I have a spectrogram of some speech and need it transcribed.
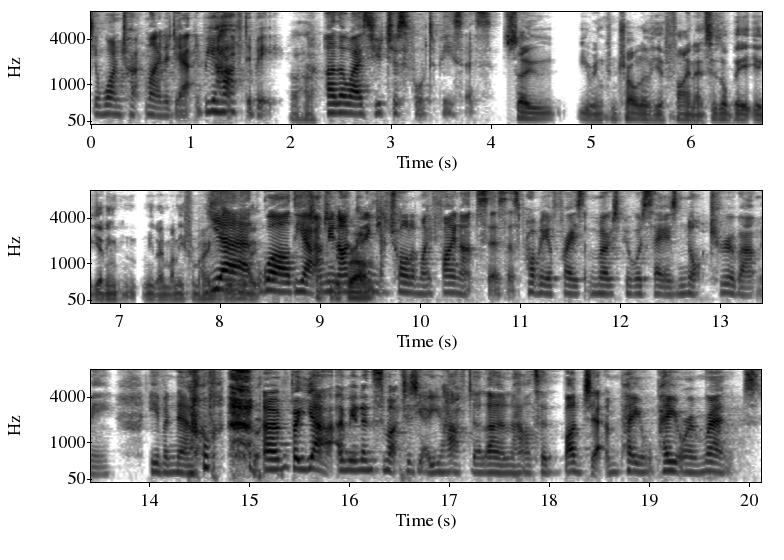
you're one track minded. Yeah, but you have to be. Uh-huh. Otherwise, you just fall to pieces. so you're in control of your finances, albeit you're getting, you know, money from home. Yeah, you know, well, yeah. I mean, I'm in control of my finances. That's probably a phrase that most people would say is not true about me, even now. um, but yeah, I mean, in so much as yeah, you have to learn how to budget and pay your pay your own rent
